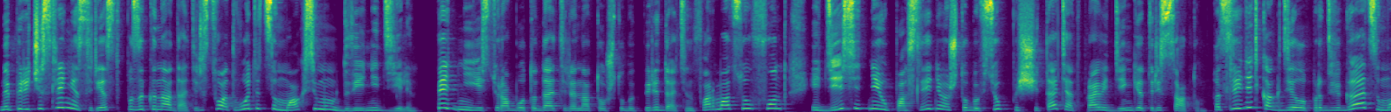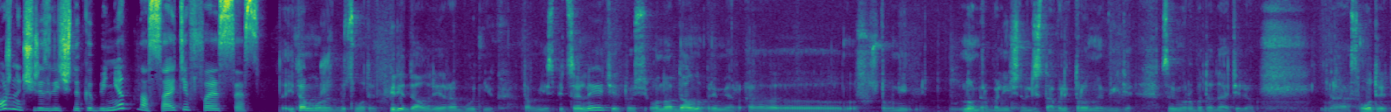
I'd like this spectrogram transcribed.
На перечисление средств по законодательству отводится максимум две недели. Пять дней есть у работодателя на то, чтобы передать информацию в фонд, и 10 дней у последнего, чтобы все посчитать и отправить деньги адресату. Отследить, как дело продвигается, можно через личный кабинет на сайте ФСС. И там, может быть, смотрит, передал ли работник, там есть специальные эти, то есть он отдал, например, э, что номер больничного листа в электронном виде своему работодателю, э, смотрит,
